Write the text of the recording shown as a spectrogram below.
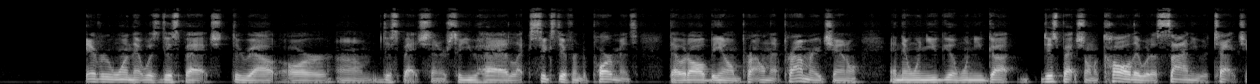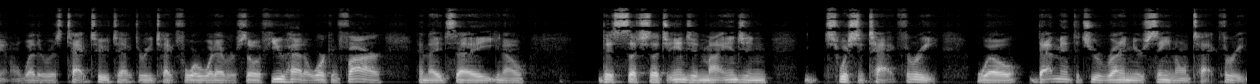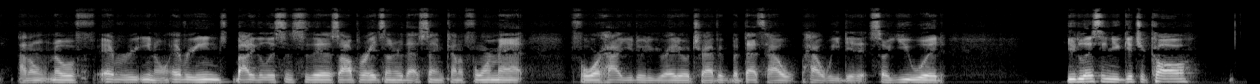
everyone that was dispatched throughout our um, dispatch center. So you had like six different departments that would all be on on that primary channel. And then when you go when you got dispatched on a call, they would assign you a TAC channel, whether it was TAC two, TAC three, TAC four, whatever. So if you had a working fire and they'd say, you know, this such such engine, my engine switched to TAC three. Well, that meant that you were running your scene on TAC three. I don't know if every you know everybody that listens to this operates under that same kind of format for how you do your radio traffic, but that's how, how we did it. So you would, you'd listen, you get your call,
